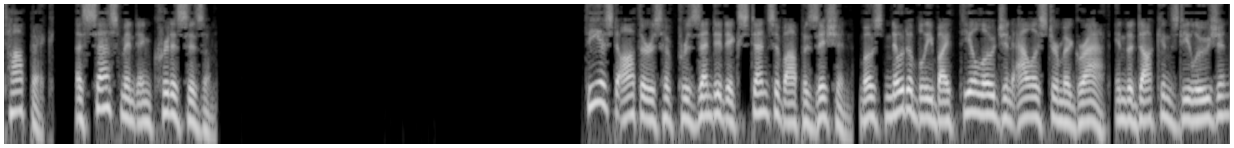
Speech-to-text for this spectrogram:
Topic. Assessment and criticism Theist authors have presented extensive opposition, most notably by theologian Alister McGrath in The Dawkins Delusion,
